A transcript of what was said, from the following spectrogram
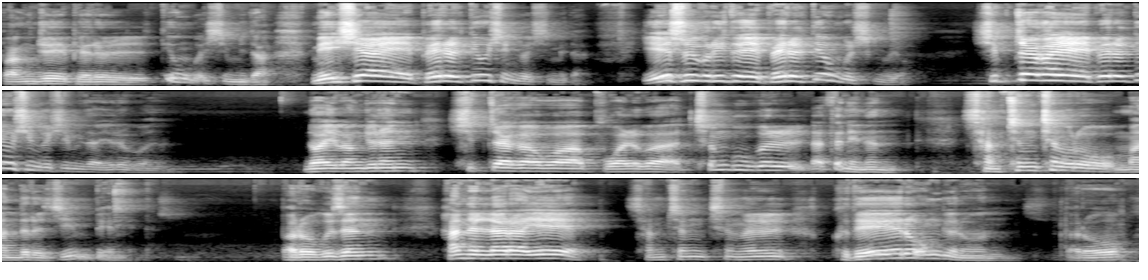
방주의 배를 띄운 것입니다. 메시아의 배를 띄우신 것입니다. 예수 그리스도의 배를 띄운 것이고요. 십자가의 배를 띄우신 것입니다, 여러분. 노아의 방주는 십자가와 부활과 천국을 나타내는 삼층층으로 만들어진 배입니다. 바로 그것은 하늘나라의 삼층층을 그대로 옮겨놓은 바로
